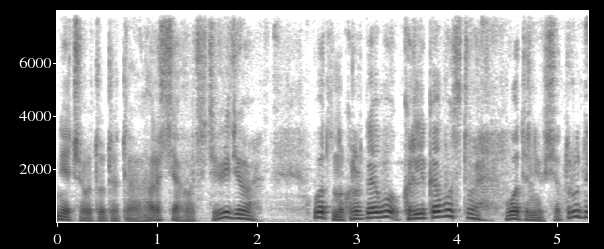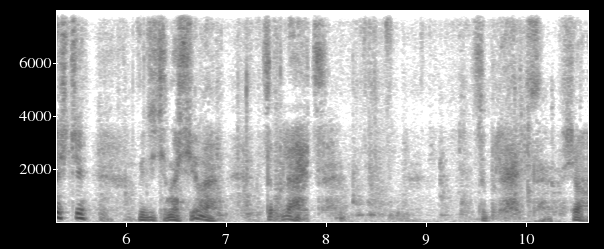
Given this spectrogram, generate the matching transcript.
нечего тут это растягивать эти видео. Вот оно, кроликово- кролиководство. Вот они все трудности. Видите, носила цепляется. Цепляется. Все.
